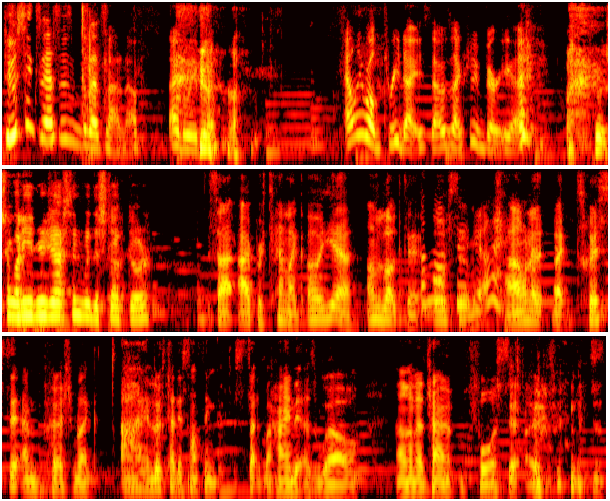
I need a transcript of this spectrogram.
Two successes, but that's not enough. I believe you. I only rolled three dice. That was actually very good. So, so what do you do, Justin, with the stuck door? so I, I pretend like, oh yeah, unlocked it. Unlocked it, awesome. yeah. I want to like twist it and push. I'm like, ah, it looks like there's something stuck behind it as well. I'm gonna try and force it open. Just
